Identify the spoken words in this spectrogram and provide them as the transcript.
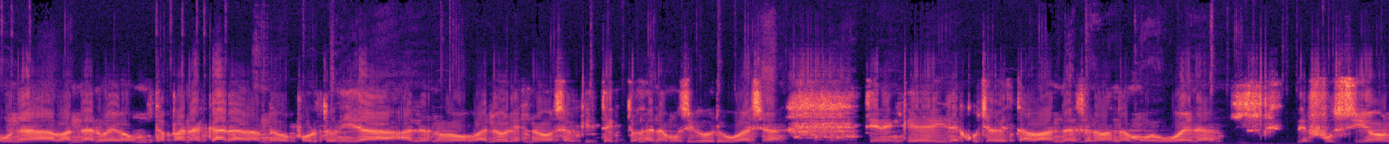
una banda nueva, un tapanacara dando oportunidad a los nuevos valores, nuevos arquitectos de la música uruguaya. Tienen que ir a escuchar esta banda, es una banda muy buena, de fusión,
